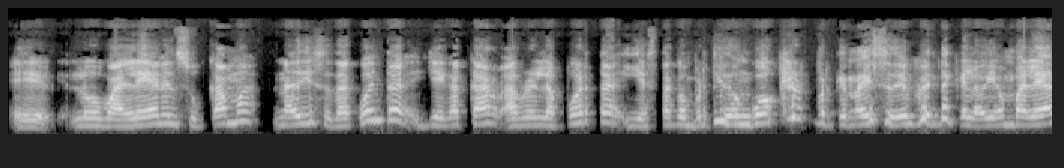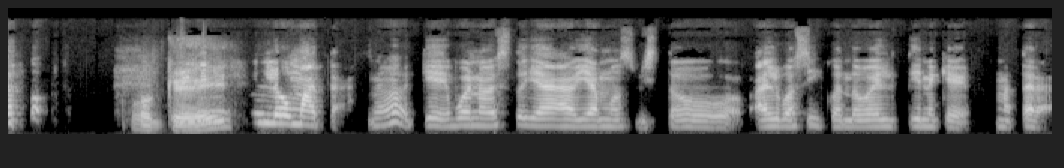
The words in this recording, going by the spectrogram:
eh, lo balean en su cama, nadie se da cuenta, llega Carl, abre la puerta y está convertido en Walker porque nadie se dio cuenta que lo habían baleado. Ok. Y lo mata, ¿no? Que bueno, esto ya habíamos visto algo así cuando él tiene que matar a,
